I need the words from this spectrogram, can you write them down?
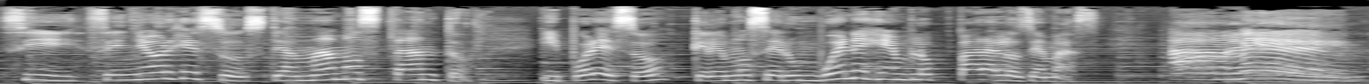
Sí, Señor Jesús, te amamos tanto y por eso queremos ser un buen ejemplo para los demás. Amén.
